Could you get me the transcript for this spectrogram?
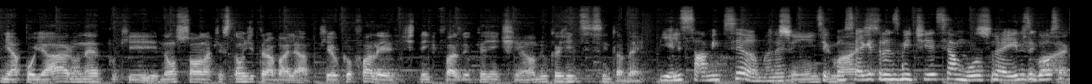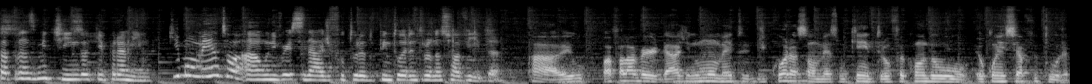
me apoiaram, né? Porque não só na questão de trabalhar, porque é o que eu falei, a gente tem que fazer o que a gente ama e o que a gente se sinta bem. E eles sabem que você ama, né? Sim, Você demais. consegue transmitir esse amor para eles, igual você demais. tá transmitindo aqui para mim. Que momento a Universidade Futura do Pintor entrou na sua vida? Ah, eu, pra falar a verdade, no momento de coração mesmo que entrou foi quando eu conheci a Futura.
